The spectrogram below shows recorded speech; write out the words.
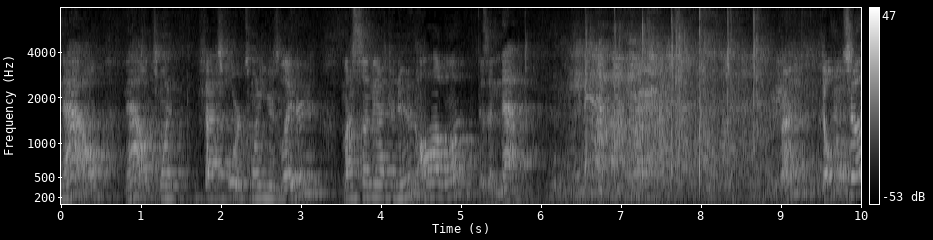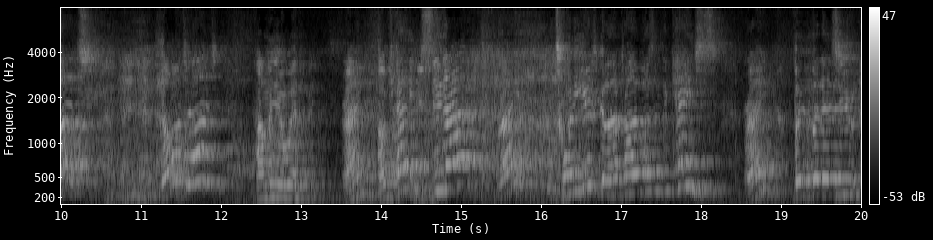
Now, now, 20, fast forward 20 years later, my Sunday afternoon, all I want is a nap. Right? Don't judge. Don't judge. How many are with me? Right? Okay, you see that? Right? 20 years ago, that probably wasn't the case. Right? But but as you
